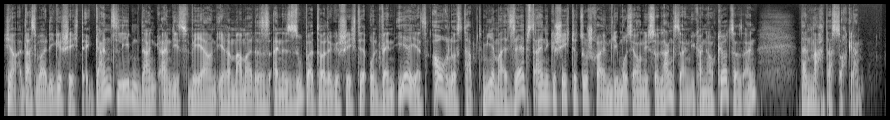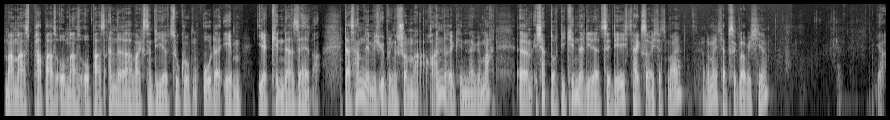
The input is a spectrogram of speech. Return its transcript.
Ja, das war die Geschichte. Ganz lieben Dank an die Svea und ihre Mama. Das ist eine super tolle Geschichte. Und wenn ihr jetzt auch Lust habt, mir mal selbst eine Geschichte zu schreiben, die muss ja auch nicht so lang sein, die kann ja auch kürzer sein, dann macht das doch gern. Mamas, Papas, Omas, Opas, andere Erwachsene, die hier zugucken oder eben ihr Kinder selber. Das haben nämlich übrigens schon mal auch andere Kinder gemacht. Ähm, ich habe doch die Kinderlieder-CD, ich zeige sie euch jetzt mal. Warte mal, ich habe sie, glaube ich, hier. Ja,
